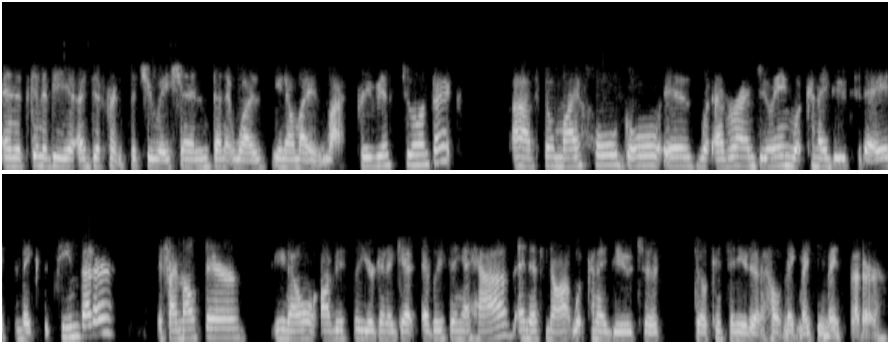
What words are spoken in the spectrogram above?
and it's going to be a different situation than it was, you know, my last previous two Olympics. Uh, so my whole goal is whatever I'm doing, what can I do today to make the team better? If I'm out there, you know, obviously you're going to get everything I have, and if not, what can I do to still continue to help make my teammates better?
